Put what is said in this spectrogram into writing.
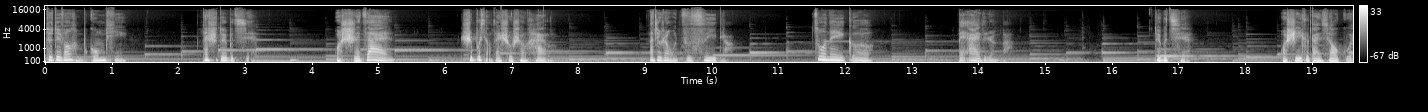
对对方很不公平，但是对不起，我实在是不想再受伤害了。那就让我自私一点，做那个被爱的人吧。对不起。我是一个胆小鬼，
